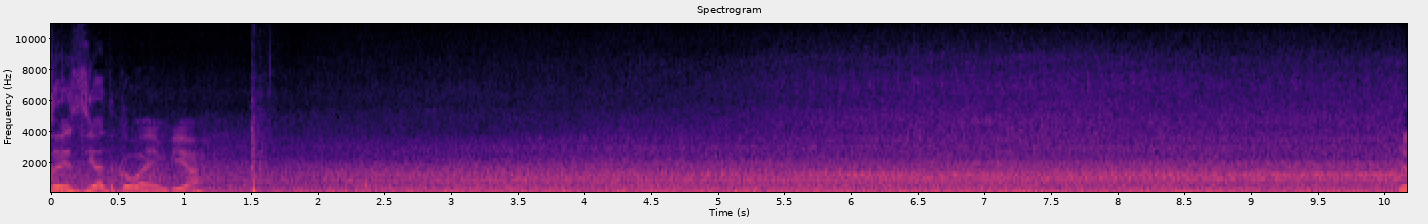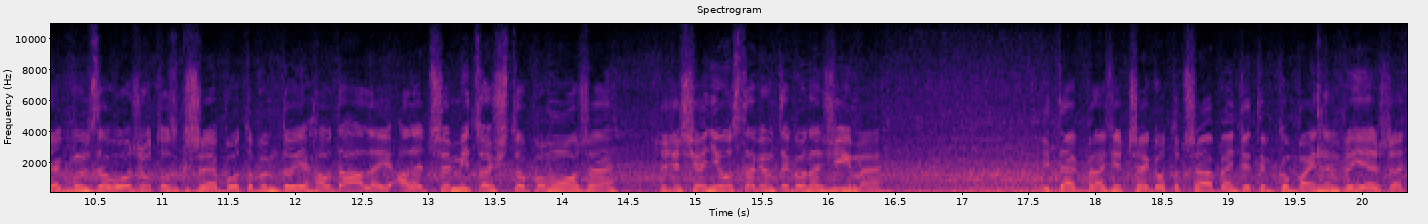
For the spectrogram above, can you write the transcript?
Ktoś zjadł gołębia. Jakbym założył to z grzebu, to bym dojechał dalej, ale czy mi coś to pomoże? Przecież ja nie ustawiam tego na zimę. I tak w razie czego to trzeba będzie tym kombajnem wyjeżdżać.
